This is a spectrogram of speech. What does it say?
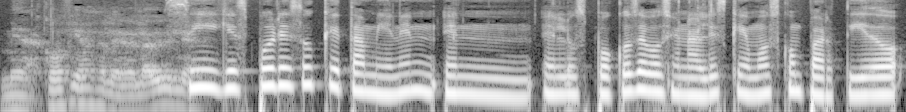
Me da confianza leer la Biblia. Sí, y es por eso que también en, en, en los pocos devocionales que hemos compartido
